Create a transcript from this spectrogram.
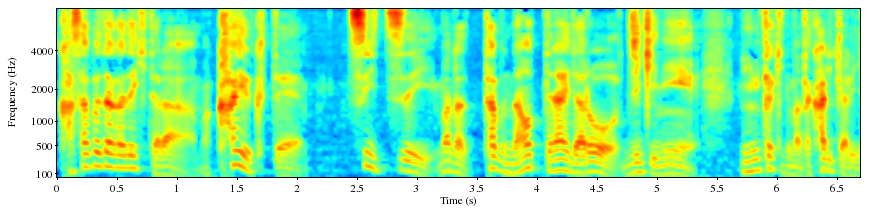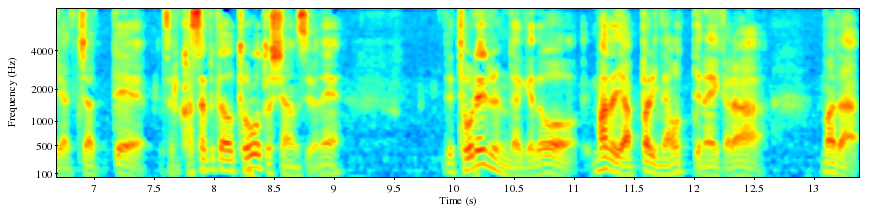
かさぶたができたら、まあ、痒くてついついまだ多分治ってないだろう時期に耳かきでまたカリカリやっちゃってそのかさぶたを取ろうとしちゃうんですよね。で取れるんだけどまだやっぱり治ってないからまだ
